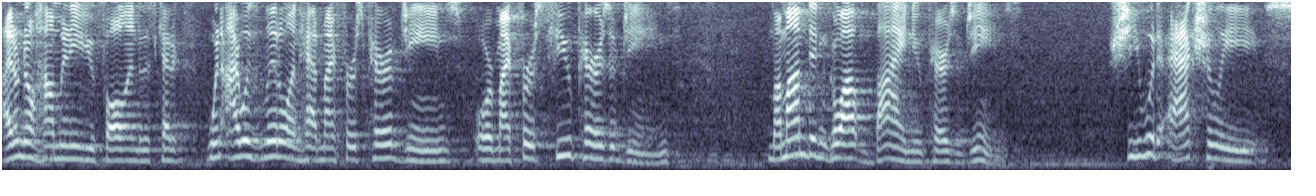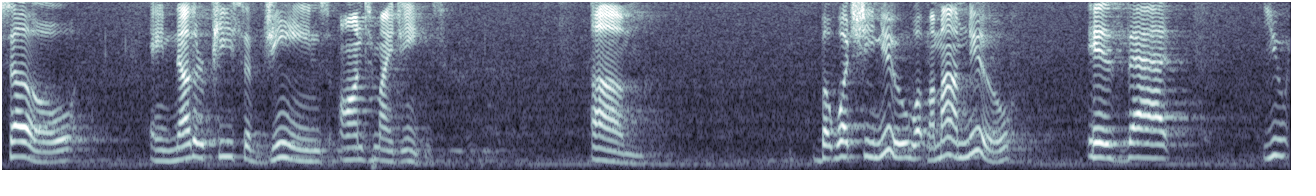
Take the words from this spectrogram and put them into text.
I don't know how many of you fall into this category. When I was little and had my first pair of jeans, or my first few pairs of jeans, my mom didn't go out and buy new pairs of jeans. She would actually sew another piece of jeans onto my jeans. Um, but what she knew, what my mom knew, is that you,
